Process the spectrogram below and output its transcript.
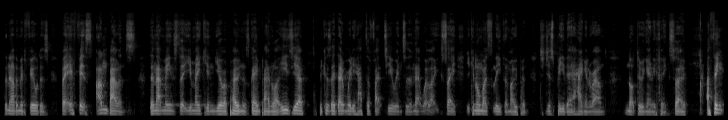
than the other midfielders. But if it's unbalanced, then that means that you're making your opponent's game plan a lot easier because they don't really have to factor you into the network. Like you say, you can almost leave them open to just be there hanging around, not doing anything. So I think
